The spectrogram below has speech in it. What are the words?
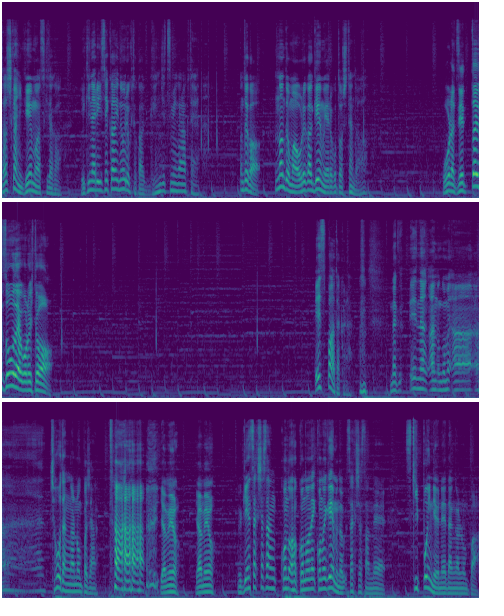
確かにゲームは好きだがいきなり異世界能力とか現実味がなくて。てかなんでお前俺がゲームやることを知ってんだ？ほら絶対そうだよこの人。エスパーだからなんかえなあのごめんああ超弾丸論破じゃん。やめよう。やめよう。原作者さんこのこのねこのゲームの作者さんね好きっぽいんだよね弾丸論破。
